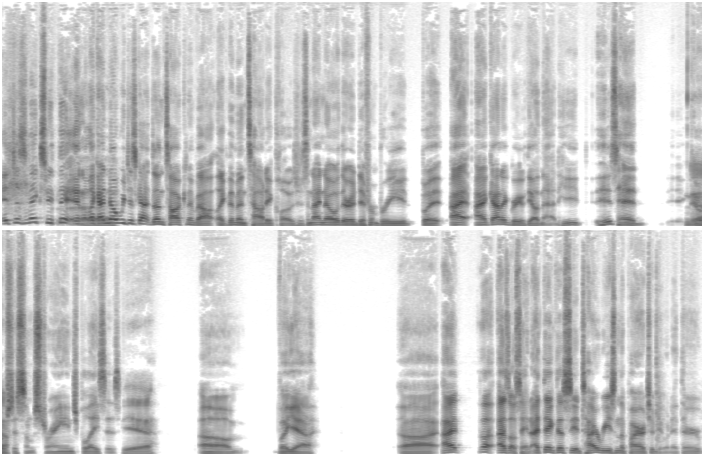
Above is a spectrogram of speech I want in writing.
it- just makes me think and, like i Uh. know we just got done talking about like the mentality of closers and i know they're a different breed but i i gotta agree with you on that he his head Yeah. goes to some strange places yeah. Um but yeah. Uh i as i was saying i think that's the entire reason the pirates are doing it. They're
